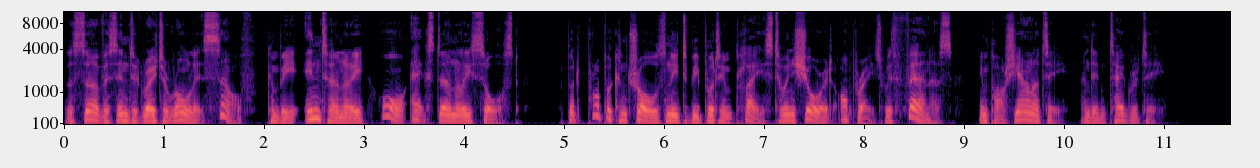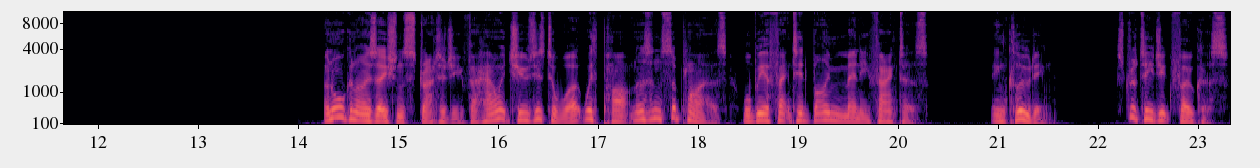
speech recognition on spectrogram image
The service integrator role itself can be internally or externally sourced but proper controls need to be put in place to ensure it operates with fairness, impartiality, and integrity. An organisation's strategy for how it chooses to work with partners and suppliers will be affected by many factors, including strategic focus,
